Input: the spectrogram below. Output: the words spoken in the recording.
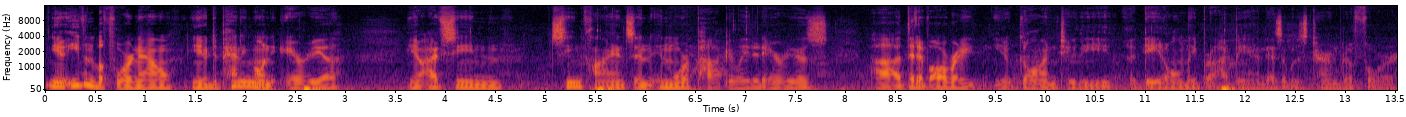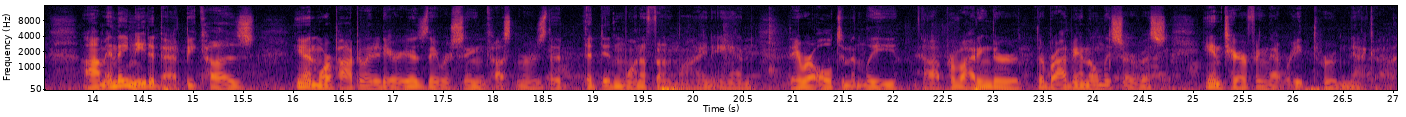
you know even before now you know depending on area you know i've seen seen clients in, in more populated areas uh, that have already you know gone to the, the data only broadband as it was termed before. Um, and they needed that because know, in more populated areas, they were seeing customers that, that didn't want a phone line, and they were ultimately uh, providing their, their broadband only service and tariffing that rate through NECA.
